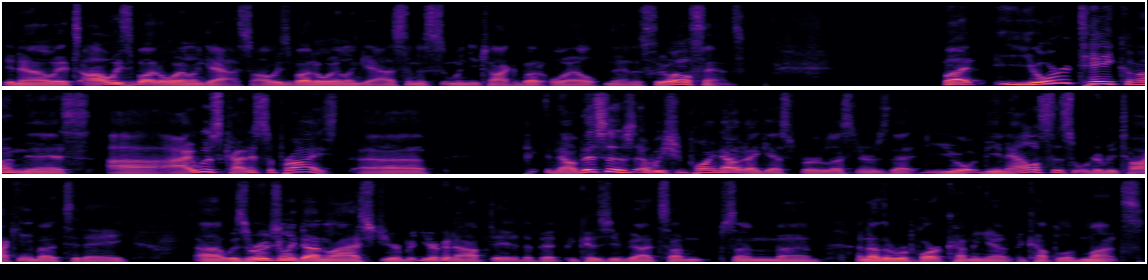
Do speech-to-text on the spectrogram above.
You know, it's always about oil and gas, always about oil and gas. And when you talk about oil, then it's the oil sands. But your take on this, uh, I was kind of surprised. Uh, now, this is, we should point out, I guess, for listeners that your, the analysis we're going to be talking about today uh, was originally done last year, but you're going to update it a bit because you've got some some uh, another report coming out in a couple of months.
